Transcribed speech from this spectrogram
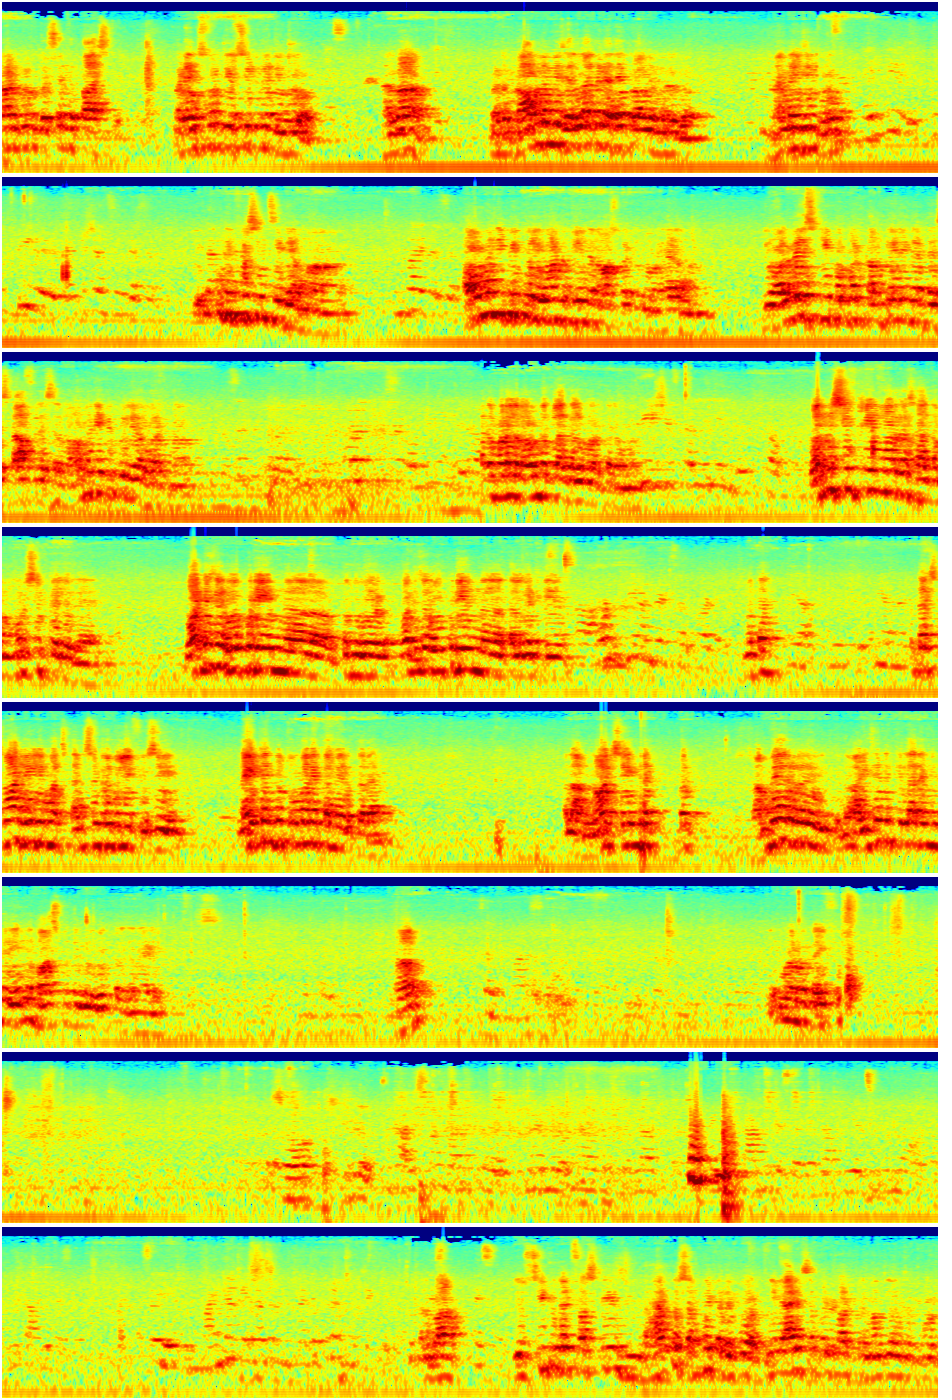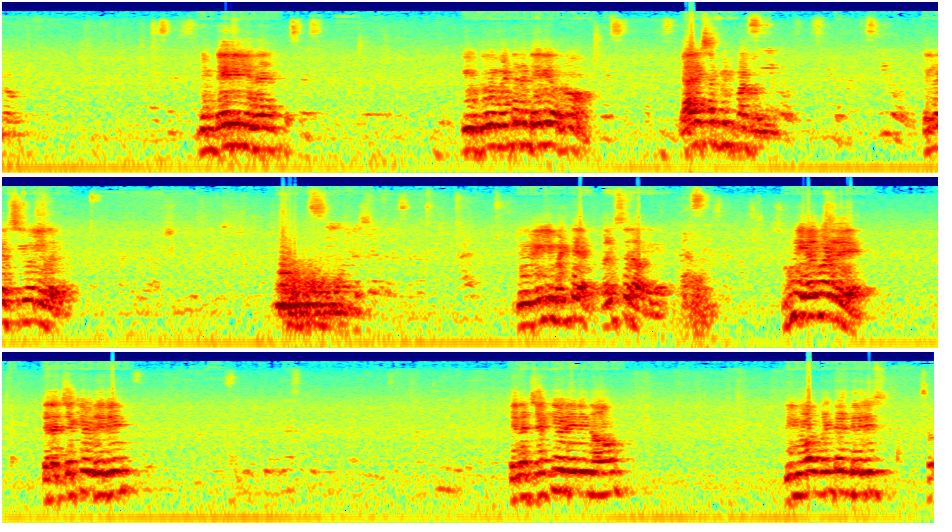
not good question in the past. But henceforth you see to that you grow. ಅಲ್ವಾ but problem is ಎಲ್ಲ ಕಡೆ ಅದೇ problem ಇರೋದು ಅನ್ಹೈಜಿನ್ deficiency ಇದೆ ಅಮ್ಮ how many people you want to be in an hospital ನಾವು ಹೇಳಮ್ಮ you always keep about complaining that the staff less ಅಲ್ಲ how many people you work ನಾ ಅದು ಮಾಡಲ್ಲ ರೌಂಡ್ ಕ್ಲಾಕ್ ಅಲ್ಲಿ ಮಾಡ್ತಾರಮ್ಮ ಒಂದು ಶಿಫ್ಟ್ ಏನ್ ಮಾಡಿದ್ರೆ ಸಾಕಮ್ಮ ಮೂರು shift What is your opening in uh, What is your opening in uh, Talgati? Around 300 sir. Yeah, 300. That's not really much considerable if you see. Night and the Well, I'm not saying that, but somewhere, you know, I think the killer saying that but somewhere hygienic ಇಲ್ಲ ಅಂದ್ರೆ ಹೆಂಗ್ ಆಸ್ಪತ್ರೆಗಳಿಗೆ ಹೋಗ್ತಾರೆ ಜನ ಹೇಳಿ ಹಾ ಏನ್ ಮಾಡ್ಬೇಕು ಅಲ್ವಾ you see to that first is you have to submit a report ನೀವು ಯಾರಿಗೆ ಸಬ್ಮಿಟ್ ಮಾಡ್ತೀರಿ ಮಂತ್ಲಿ ಒಂದು ರಿಪೋರ್ಟ್ ನಿಮ್ ಡೈರಿ ಇದೆ ನೀವು ಡೂ ಮೇಂಟೈನ್ ಡೈರಿ ಅವ್ರು ಯಾರಿಗೆ ಸಬ್ಮಿಟ್ ಮಾಡ್ಬೇಕು ಇಲ್ಲ ಸಿ ಓ ಇದ್ದಾರೆ ನೀವು ರಿಯಲಿ ಮೇಂಟೈನ್ ಕಳಿಸ್ತಾರ ಅವರಿಗೆ ಸುಮ್ಮನೆ ಹೇಳ್ಬೇಡ್ರಿ ಕೆನ check your Diary can check your diary ನಾವು Do you all maintain dairies? Sir.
